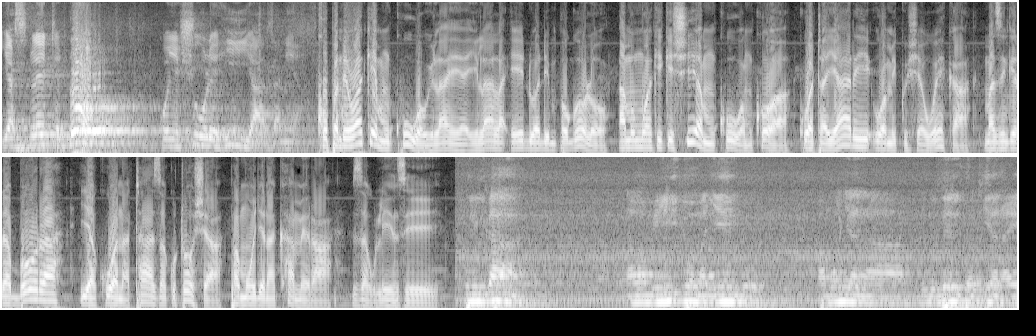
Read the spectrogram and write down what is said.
yasilete doa kwenye shule hii ya Azania. Kwa upande wake mkuu wa wilaya ya Ilala Edward Mpogolo amemhakikishia mkuu wa mkoa kuwa tayari wamekushaweka mazingira bora ya kuwa na taa za kutosha pamoja na kamera za ulinzi. Tulikaa na wamiliki wa majengo pamoja na ndugu zetu wa TRA,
